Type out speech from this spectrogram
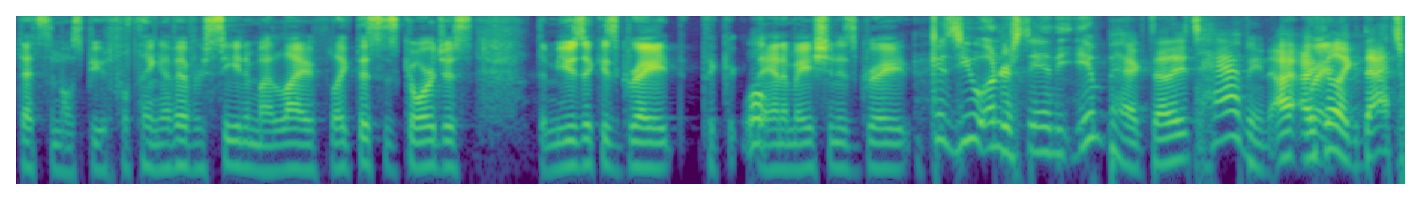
that's the most beautiful thing i've ever seen in my life like this is gorgeous the music is great the, Well- the animation is great because you understand the impact that it's having. I, I Right. feel like that's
